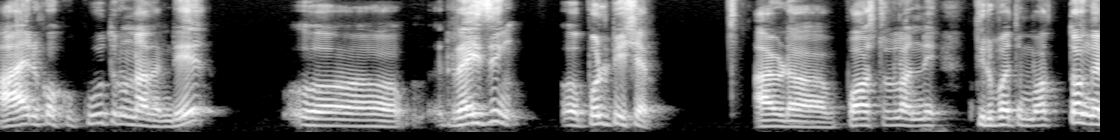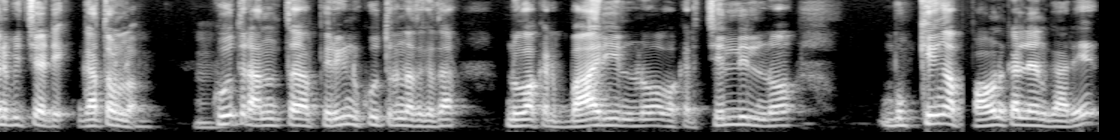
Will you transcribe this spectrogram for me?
ఆయనకు ఒక కూతురు ఉన్నదండి. Rising politician. ఆవిడ పోస్టర్లు అన్ని తిరుపతి మొత్తం కనిపించేటి గతంలో. Hmm. కూతురు అంత పెరిగిన కూతురు ఉన్నది కదా. నువ్వు ఒకరి భార్యలనో ఒకరి చెల్లెలనో ముఖ్యంగా పవన్ కళ్యాణ్ గారి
